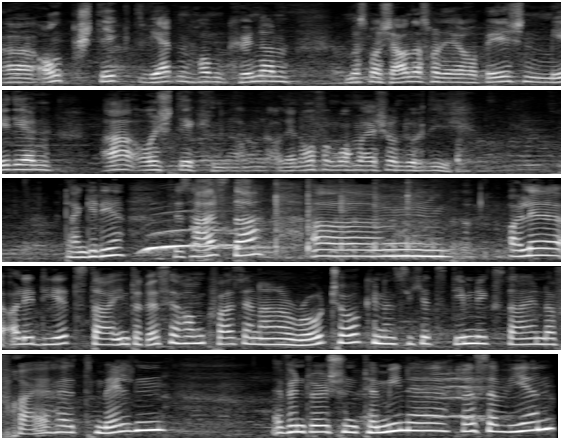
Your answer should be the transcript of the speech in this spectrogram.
äh, angesteckt werden haben können, muss man schauen, dass wir die europäischen Medien auch anstecken. Den Anfang machen wir ja schon durch dich. Danke dir. Das heißt da, ähm, alle, alle, die jetzt da Interesse haben quasi an einer Roadshow, können sich jetzt demnächst da in der Freiheit melden, eventuell schon Termine reservieren.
